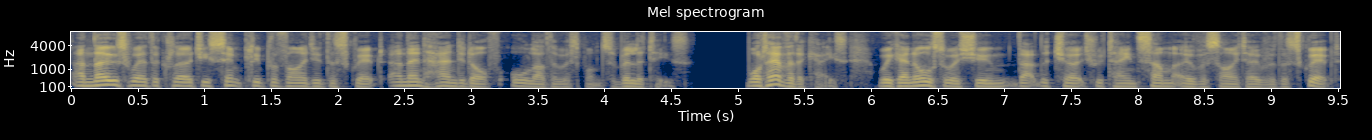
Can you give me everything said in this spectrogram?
and those where the clergy simply provided the script and then handed off all other responsibilities. Whatever the case, we can also assume that the Church retained some oversight over the script,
